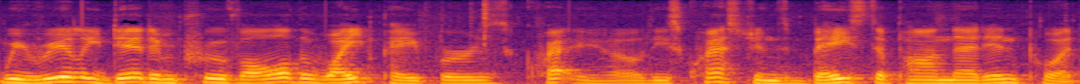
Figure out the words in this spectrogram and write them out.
We really did improve all the white papers. You know, these questions based upon that input.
